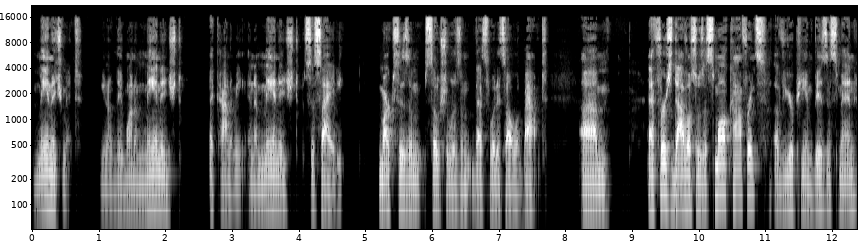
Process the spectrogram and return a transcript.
management. You know, they want a managed economy and a managed society. Marxism, socialism, that's what it's all about. Um, at first, Davos was a small conference of European businessmen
